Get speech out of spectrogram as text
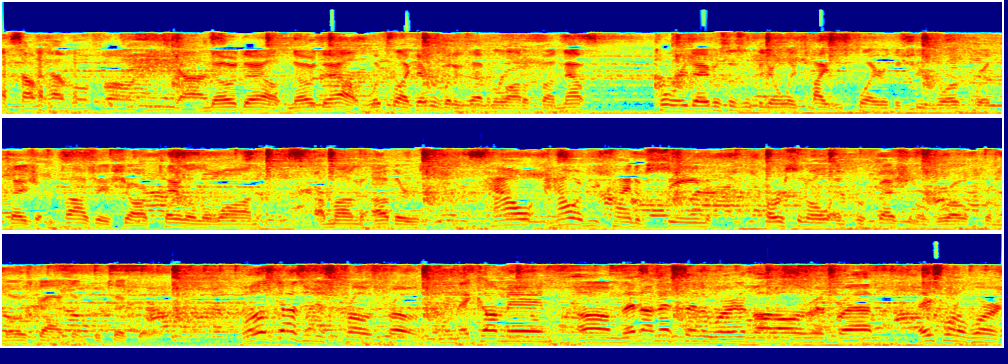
it's time to have a little fun with these guys. No doubt, no doubt. Looks like everybody's having a lot of fun. Now, Corey Davis isn't the only Titans player that you work with. Taj- Tajae Sharpe, Taylor Lewan, among others. How how have you kind of seen personal and professional growth from those guys in particular? Well, those guys are just pros, pros. I mean, they come in, um, they're not necessarily worried about all the riffraff. They just want to work.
